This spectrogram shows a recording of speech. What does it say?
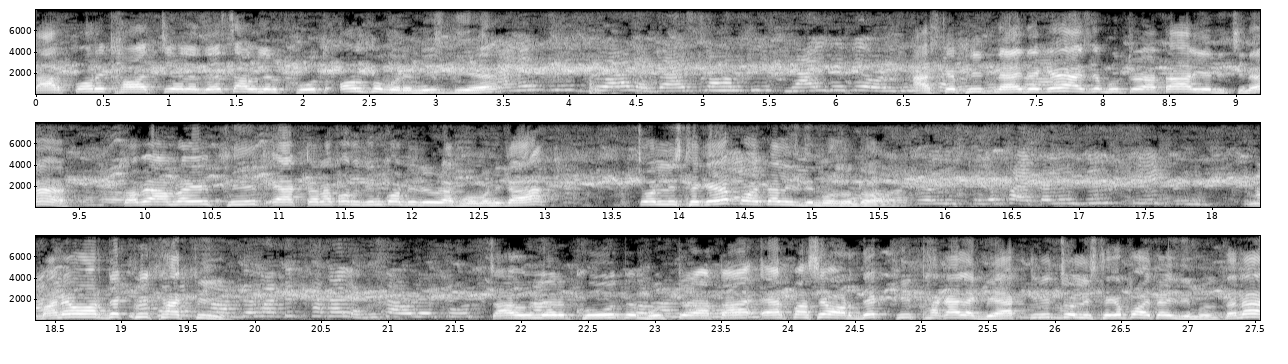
তারপরে খাওয়াচ্ছি হলে যে চাউলের খুদ অল্প করে মিস দিয়ে। আজকে ফিট নাই দেখে আজকে ভুট্টার আটা আরিয়ে দিচ্ছি না। তবে আমরা এই ফিট একটা না কতদিন কন্টিনিউ রাখব মনিকা? চল্লিশ থেকে পঁয়তাল্লিশ দিন পর্যন্ত। ফিট মানে অর্ধেক ফিট থাকবি। চাউলের ফুট খুদ ভুট্টার আটা এর পাশে অর্ধেক ফিট থাকাই লাগবে এক টিভি চল্লিশ থেকে পঁয়তাল্লিশ দিন পর্যন্ত তাই না?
